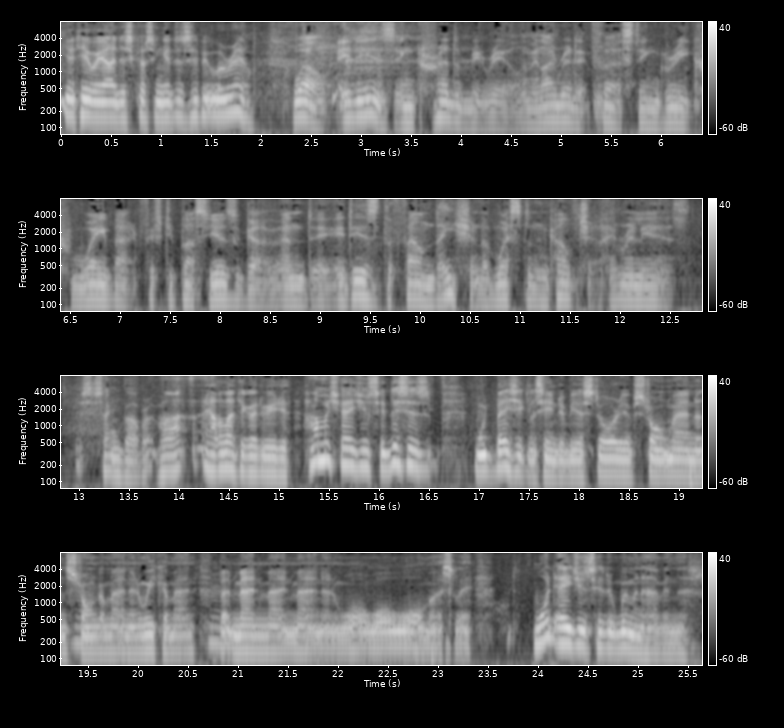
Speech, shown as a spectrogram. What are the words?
Yet here we are discussing it as if it were real. Well, it is incredibly real. I mean, I read it first in Greek way back 50 plus years ago, and it is the foundation of Western culture. It really is. Just a Barbara. Well, I, would like to go to Edith. How much agency? This is would basically seem to be a story of strong men and stronger men and weaker men, mm. but men, men, men, and war, war, war mostly. What agency do women have in this?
